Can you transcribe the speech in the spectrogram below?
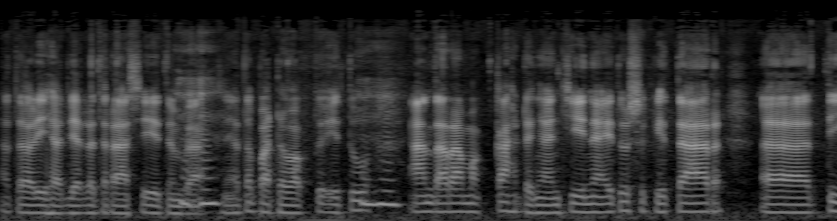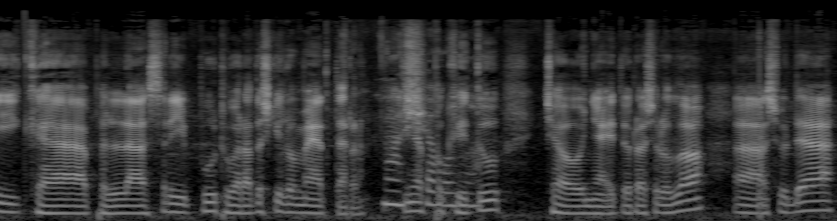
atau lihat-lihat literasi itu mbak mm -hmm. ternyata pada waktu itu mm -hmm. antara Mekah dengan Cina itu sekitar uh, 13.200 km Artinya begitu jauhnya itu Rasulullah uh, sudah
